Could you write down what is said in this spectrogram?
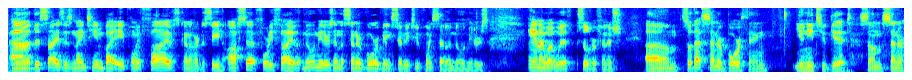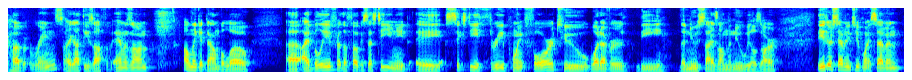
Uh, the size is 19 by 8.5. It's kind of hard to see. Offset 45 millimeters and the center bore being 72.7 millimeters. And I went with silver finish. Um, so that center bore thing, you need to get some center hub rings. I got these off of Amazon. I'll link it down below. Uh, I believe for the Focus ST, you need a 63.4 to whatever the, the new size on the new wheels are. These are 72.7.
